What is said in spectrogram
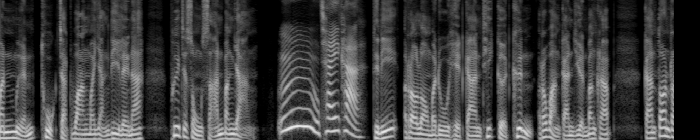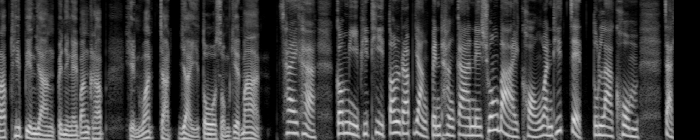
มันเหมือนถูกจัดวางมาอย่างดีเลยนะ เพื่อจะส่งสารบางอย่าง อืม ใช่ค่ะ ทีนี้เราลองมาดูเหตุการณ์ที่เกิดขึ้นระหว่างการเยือนบ้างครับ การต้อนรับที่เปียงยางเป็นยังไงบ้างครับ เห็นว่าจัดใหญ่โตสมเกียรติมาก ใช่ค่ะ ก็มีพิธีต้อนรับอย่างเป็นทางการในช่วงบ่ายของวันที่ 7 ตุลาคม จัด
